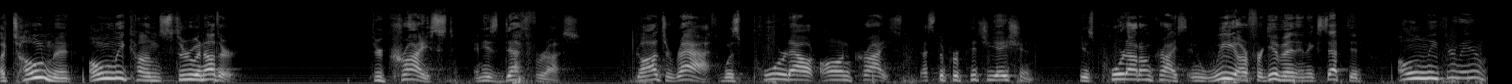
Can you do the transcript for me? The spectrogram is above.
Atonement only comes through another, through Christ and his death for us. God's wrath was poured out on Christ. That's the propitiation. He is poured out on Christ, and we are forgiven and accepted only through him.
